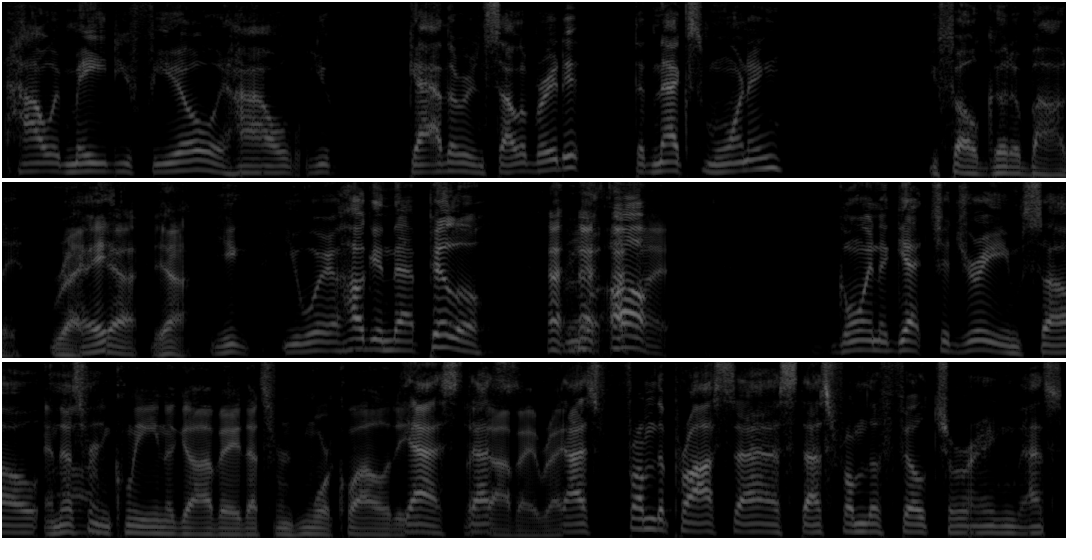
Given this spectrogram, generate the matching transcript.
how it made you feel and how you gather and celebrate it. The next morning, you felt good about it. right. Right? Yeah. Yeah. You you were hugging that pillow, you were up, Right. going to get your dream. So And that's uh, from clean agave. That's from more quality. Yes, that's agave, right? that's from the process. That's from the filtering. That's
